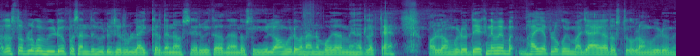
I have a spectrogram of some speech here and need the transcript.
और दोस्तों आप लोगों को वीडियो पसंद है वीडियो ज़रूर लाइक कर देना और शेयर भी कर देना दोस्तों क्योंकि लॉन्ग वीडियो बनाने में बहुत ज़्यादा मेहनत लगता है। और लॉन्ग वीडियो देखने में भाई आप लोग को भी मज़ा आएगा दोस्तों लॉन्ग वीडियो में।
